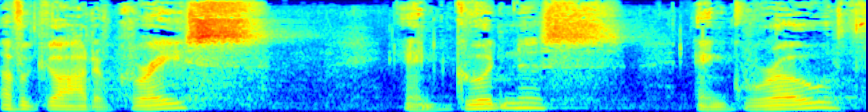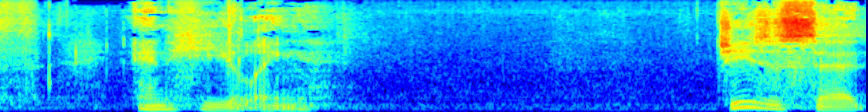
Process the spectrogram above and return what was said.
of a God of grace and goodness and growth and healing. Jesus said,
